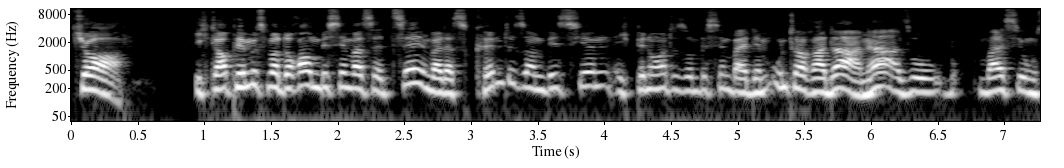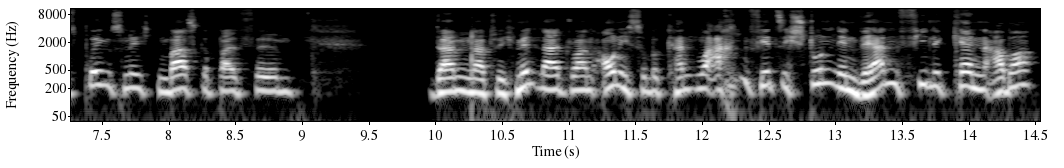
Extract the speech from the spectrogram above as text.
Tja, ich glaube, hier müssen wir doch auch ein bisschen was erzählen, weil das könnte so ein bisschen, ich bin heute so ein bisschen bei dem Unterradar, ne? Also, weiß Jungs bringt's nicht, ein Basketballfilm. Dann natürlich Midnight Run, auch nicht so bekannt. Nur 48 Stunden, den werden viele kennen, aber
